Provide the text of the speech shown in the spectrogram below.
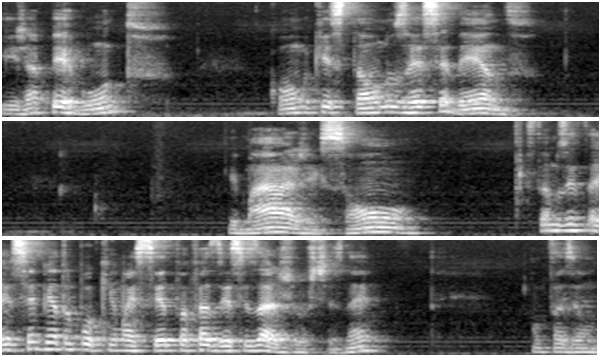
e já pergunto como que estão nos recebendo. Imagem, som. Estamos, a gente sempre entra um pouquinho mais cedo para fazer esses ajustes, né? Vamos fazer um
